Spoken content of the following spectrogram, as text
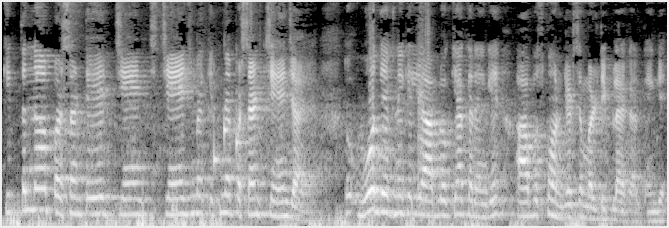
कितना परसेंटेज चेंज चेंज में कितने परसेंट चेंज आया है। तो वो देखने के लिए आप लोग क्या करेंगे, आप उसको हंड्रेड से मल्टीप्लाई कर देंगे।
